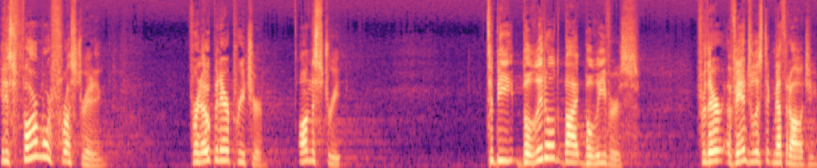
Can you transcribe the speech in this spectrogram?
It is far more frustrating for an open air preacher on the street to be belittled by believers for their evangelistic methodology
